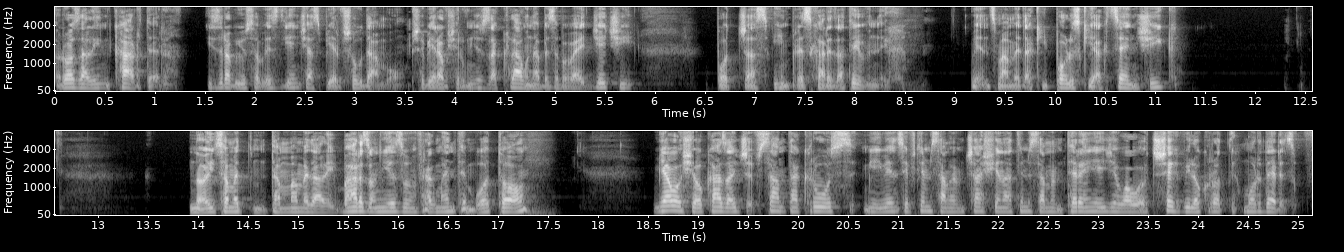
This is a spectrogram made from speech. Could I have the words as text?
Rosalind Carter i zrobił sobie zdjęcia z pierwszą damą. Przebierał się również za klauna, by zabawiać dzieci podczas imprez charytatywnych. Więc mamy taki polski akcencik. No i co my tam mamy dalej? Bardzo niezłym fragmentem było to, miało się okazać, że w Santa Cruz mniej więcej w tym samym czasie, na tym samym terenie działało trzech wielokrotnych morderców.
